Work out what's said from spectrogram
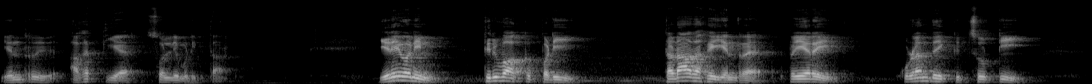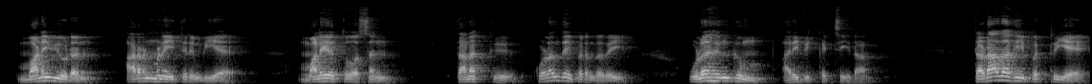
என்று அகத்தியர் சொல்லி முடித்தார். இறைவனின் திருவாக்குப்படி தடாதகை என்ற பெயரை குழந்தைக்குச் சூட்டி மனைவியுடன் அரண்மனை திரும்பிய மலையத்துவசன் தனக்கு குழந்தை பிறந்ததை உலகெங்கும் அறிவிக்கச் செய்தான். தடாதகை பற்றிய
